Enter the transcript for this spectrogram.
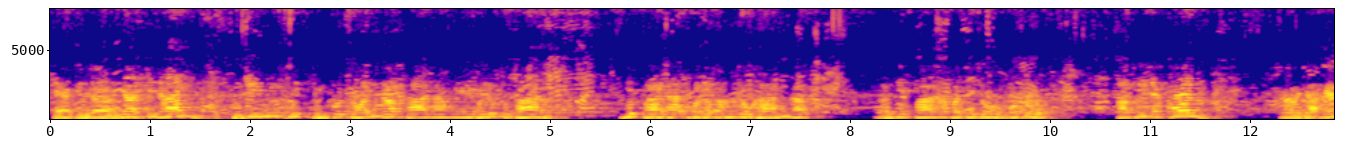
แขกเรือญาติธรรมผู้ที่มีคิดถึงกุศลครับทานังเมพลุสุทาน นิพพานังพลมังสุขันครับเอ่อนิพพานปัจจโยโหตุครับมีแต่คนเอ่ออยากให้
